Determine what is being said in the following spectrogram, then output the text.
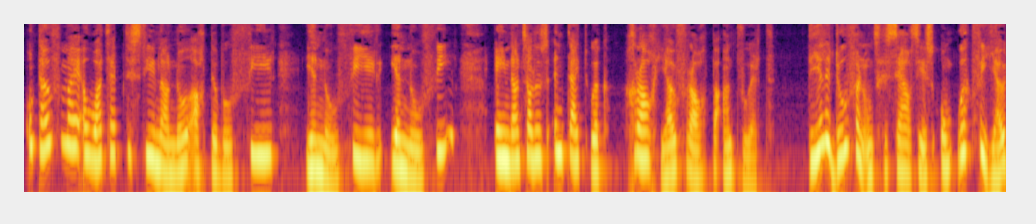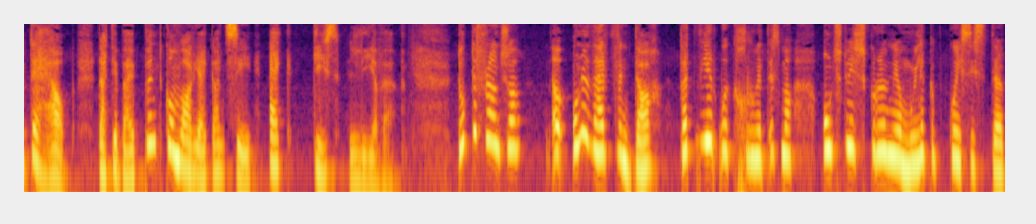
onthou vir my 'n WhatsApp te stuur na 0824104104 en dan sal ons intyd ook graag jou vraag beantwoord. Die hele doel van ons geselsie is om ook vir jou te help dat jy by 'n punt kom waar jy kan sê ek kies lewe. Dr. François, 'n onderwerp vandag wat weer ook groot is, maar ons twee skroom nie om moeilike kwessies te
